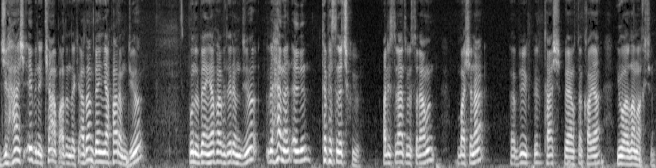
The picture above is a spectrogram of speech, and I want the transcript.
Cihaş İbni Ka'b adındaki adam ben yaparım diyor bunu ben yapabilirim diyor ve hemen evin tepesine çıkıyor. Aleyhissalatü vesselamın başına e, büyük bir taş veyahut da kaya yuvarlamak için.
